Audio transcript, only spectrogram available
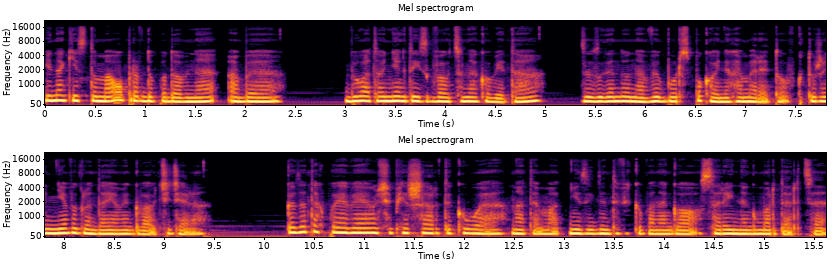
Jednak jest to mało prawdopodobne, aby była to niegdyś zgwałcona kobieta ze względu na wybór spokojnych emerytów, którzy nie wyglądają jak gwałciciele. W gazetach pojawiają się pierwsze artykuły na temat niezidentyfikowanego seryjnego mordercy.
